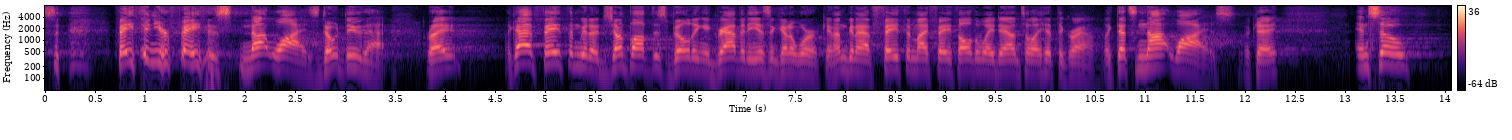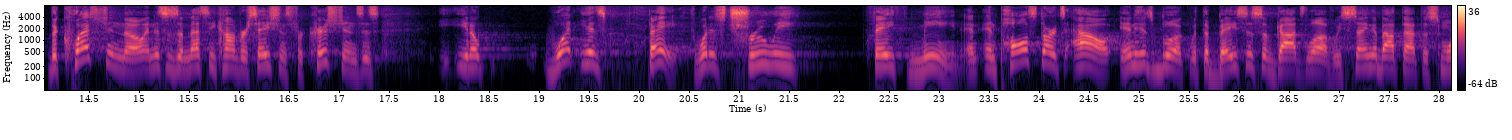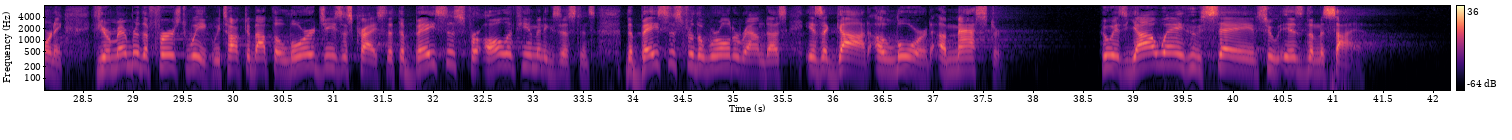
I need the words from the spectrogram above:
faith in your faith is not wise. Don't do that, right? Like, I have faith I'm going to jump off this building and gravity isn't going to work. And I'm going to have faith in my faith all the way down until I hit the ground. Like, that's not wise, okay? And so, the question, though, and this is a messy conversations for Christians, is, you know, what is faith? What is truly faith mean? And, and Paul starts out in his book with the basis of God's love. We sang about that this morning. If you remember the first week, we talked about the Lord Jesus Christ, that the basis for all of human existence, the basis for the world around us, is a God, a Lord, a Master, who is Yahweh, who saves, who is the Messiah.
